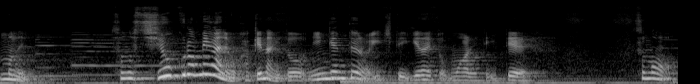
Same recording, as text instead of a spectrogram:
もうねその白黒眼鏡をかけないと人間というのは生きていけないと思われていてその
